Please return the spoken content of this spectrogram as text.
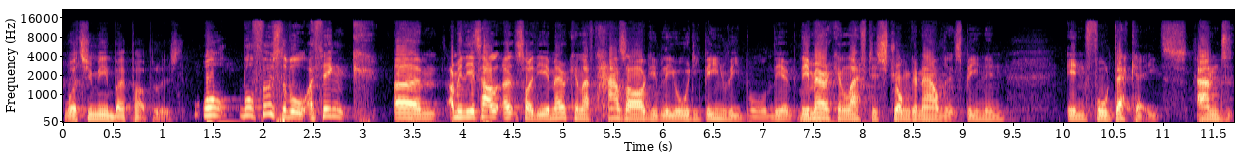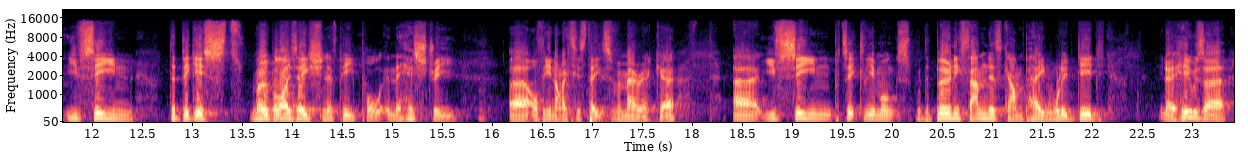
What do you mean by populist? Well, well, first of all, I think um, I mean the Itali- uh, sorry, the American left has arguably already been reborn. The the American left is stronger now than it's been in in four decades, and you've seen the biggest mobilization of people in the history uh, of the United States of America. Uh, you've seen, particularly amongst with the Bernie Sanders campaign, what it did. You know, he was a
